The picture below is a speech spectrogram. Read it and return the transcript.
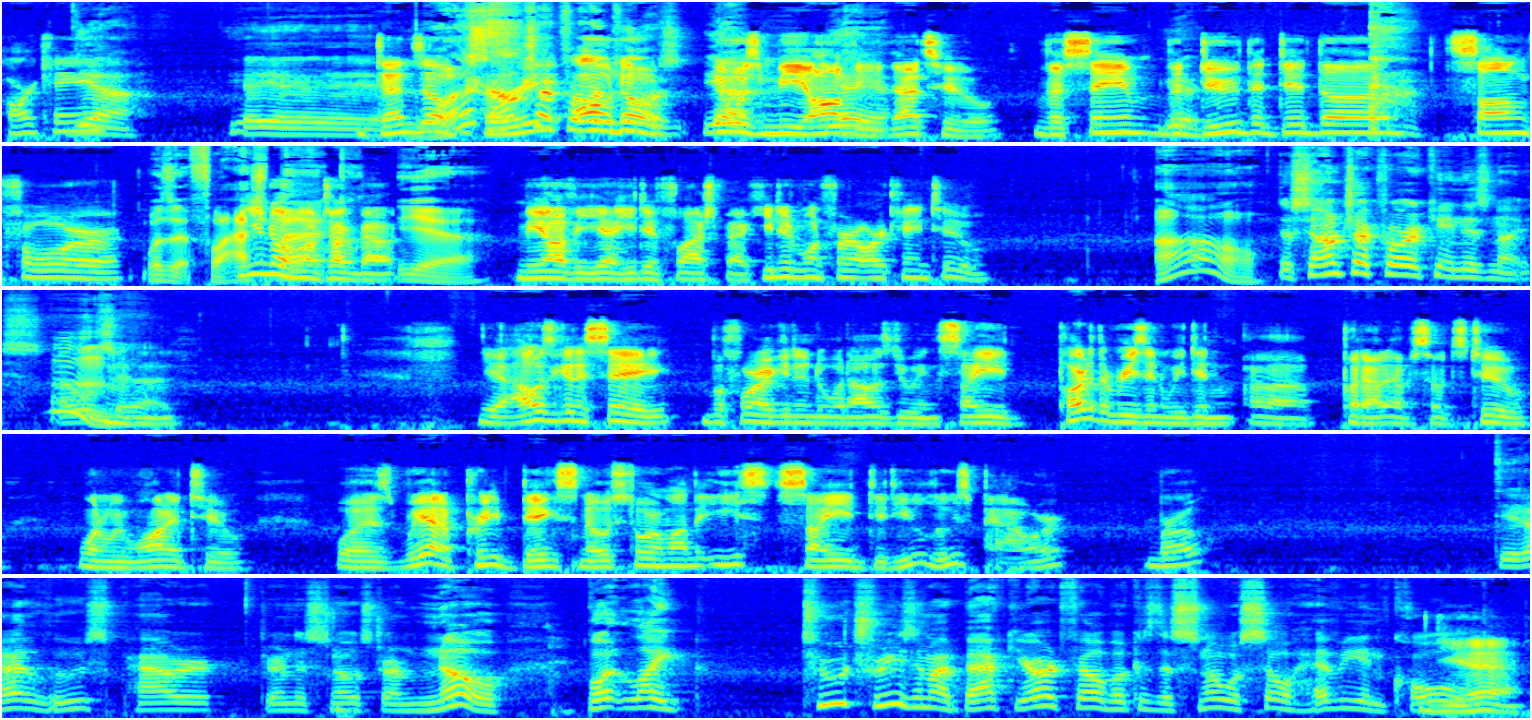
Arcane. Yeah, yeah, yeah, yeah, yeah. yeah. Denzel What? Curry. The soundtrack for Oh Arcane no, was- it was Miyavi. Yeah, yeah. That's who. The same, the Yeah. dude that did the song for Was it Flashback? You know what I'm talking about. Yeah. Miyavi. Yeah, he did Flashback. He did one for Arcane too. Oh. The soundtrack for Arcane is nice. I would say Hmm. that. Yeah, I was gonna say before I get into what I was doing, Saeed. Part of the reason we didn't uh, put out episodes two when we wanted to was we had a pretty big snowstorm on the east. Saeed, did you lose power, bro? Did I lose power during the snowstorm? No, but like two trees in my backyard fell because the snow was so heavy and cold. Yeah,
